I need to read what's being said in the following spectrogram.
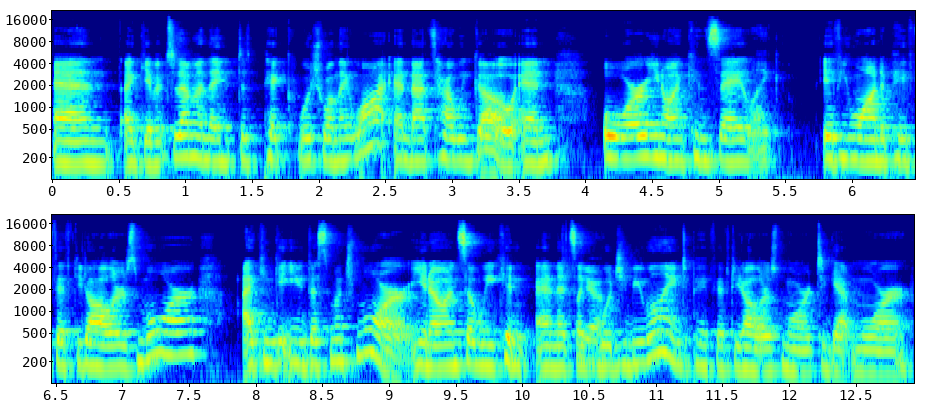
and I give it to them, and they just pick which one they want, and that's how we go. And or you know I can say like if you want to pay fifty dollars more, I can get you this much more, you know, and so we can and it's like, Yeah. would you be willing to pay fifty dollars more to get more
